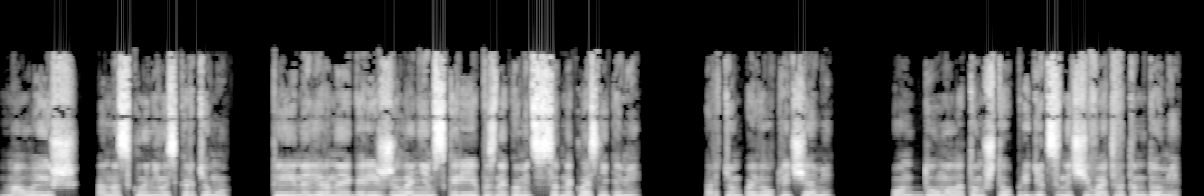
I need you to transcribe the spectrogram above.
«Малыш», — она склонилась к Артему, — «ты, наверное, горишь желанием скорее познакомиться с одноклассниками?» Артем повел плечами. Он думал о том, что придется ночевать в этом доме,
